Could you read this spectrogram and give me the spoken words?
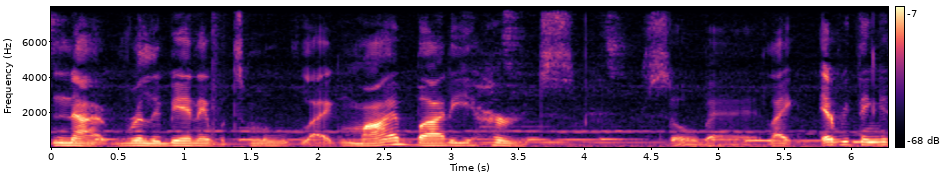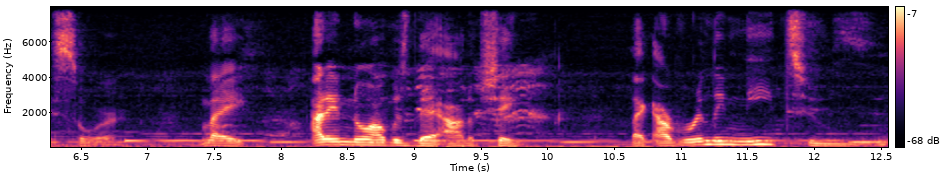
not really being able to move. Like my body hurts so bad. Like everything is sore. Like I didn't know I was that out of shape. Like I really need to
